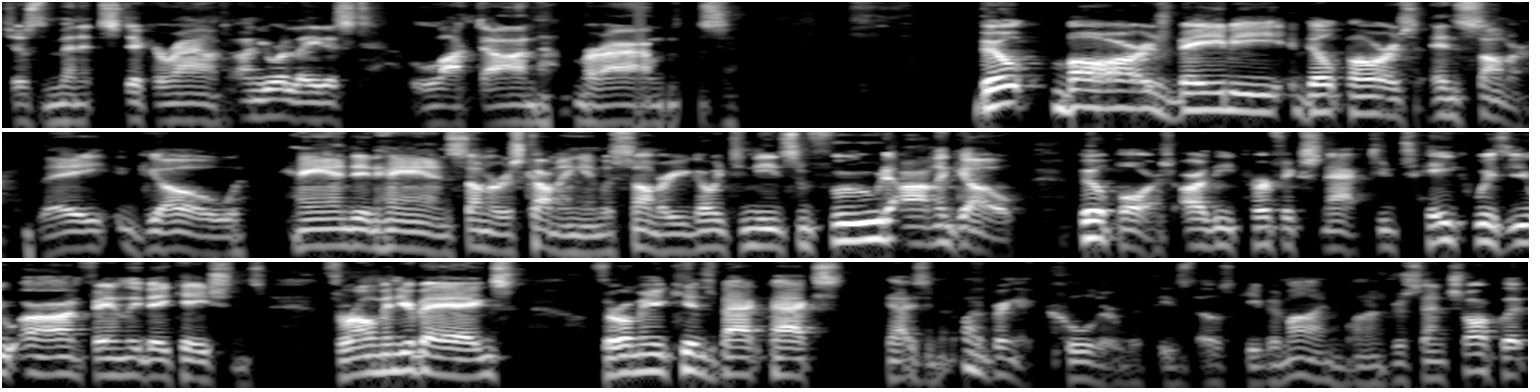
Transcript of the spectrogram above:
just a minute. Stick around on your latest Locked On Browns. Built bars, baby. Built bars and summer. They go hand in hand. Summer is coming, and with summer, you're going to need some food on the go. Built bars are the perfect snack to take with you on family vacations. Throw them in your bags, throw them in your kids' backpacks Guys, you might want to bring a cooler with these, those. Keep in mind, 100% chocolate.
